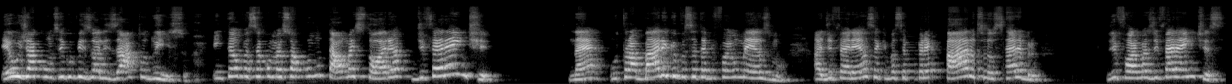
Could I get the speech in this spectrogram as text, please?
Eu já consigo visualizar tudo isso. Então você começou a contar uma história diferente. Né? O trabalho que você teve foi o mesmo. A diferença é que você prepara o seu cérebro de formas diferentes,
